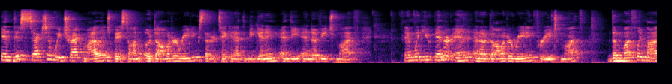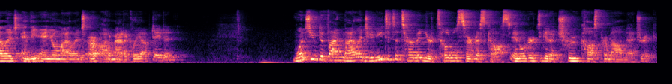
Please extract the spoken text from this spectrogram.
In this section, we track mileage based on odometer readings that are taken at the beginning and the end of each month. And when you enter in an odometer reading for each month, the monthly mileage and the annual mileage are automatically updated. Once you've defined mileage, you need to determine your total service cost in order to get a true cost per mile metric.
